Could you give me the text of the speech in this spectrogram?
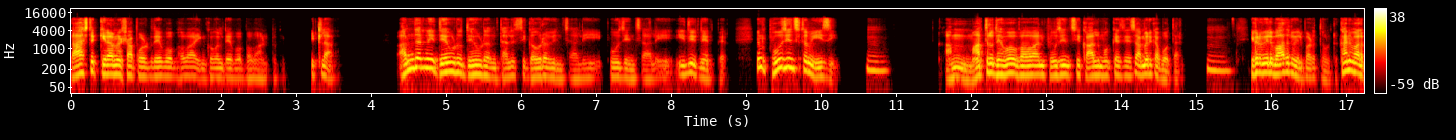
లాస్ట్‌కి కిరాణా షాపోడు దేవో భవ, ఇంకొకళ్ళు దేవో భవ అంటుంది. ఇట్లా అందరిని దేవుడు, దేవుడు అని తలిసి గౌరవించాలి, పూజించాలి ఇది నేర్పారు. కానీ పూజించడం ఈజీ. హ్మ్. అమ్ మాతృదేవో భవ అని పూజించి కాళ్ళు మొక్కేసేసి అమెరికా పోతారు. హ్మ్. ఇక్కడ వీళ్ళ బాధలు వీళ్ళు పడుతూ ఉంటారు. కానీ వాళ్ళ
